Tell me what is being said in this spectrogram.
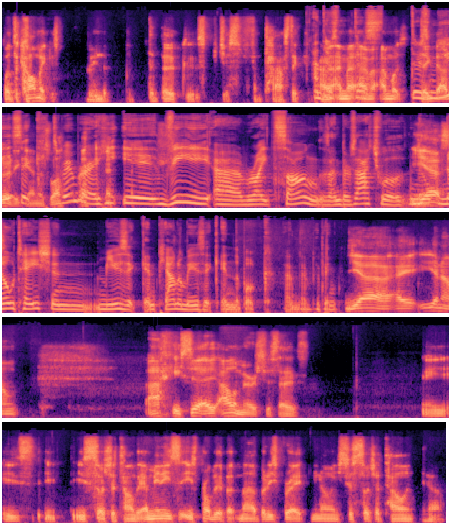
But the comic is I mean, the, the book is just fantastic. And there's, I, I, I, I must there's take music. that again as well. Remember, he, V uh, writes songs, and there's actual no, yes. notation music and piano music in the book and everything. Yeah, I, you know, ah, he's uh, Alan Moore's just a, he's he's such a talent. I mean, he's he's probably a bit mad, but he's great. You know, he's just such a talent. You know,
